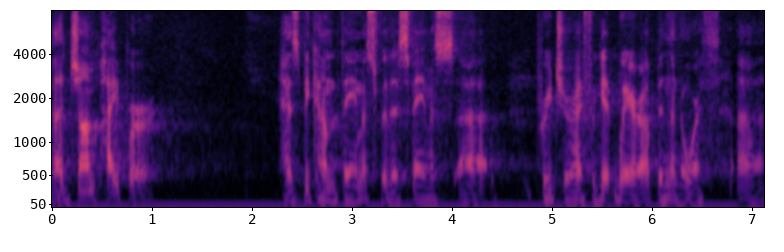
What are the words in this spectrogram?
Uh, John Piper has become famous for this, famous uh, preacher, I forget where, up in the north, uh,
